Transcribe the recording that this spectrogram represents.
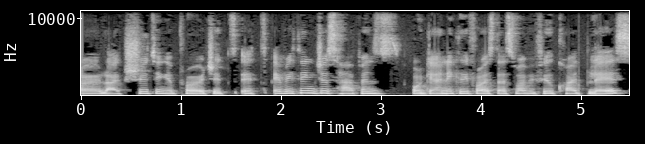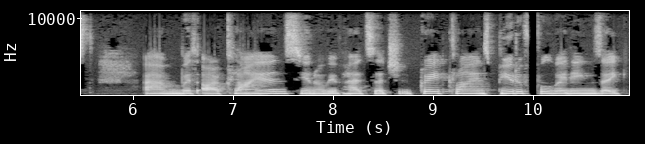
like shooting approach, it's, it's, everything just happens organically for us. That's why we feel quite blessed. Um, with our clients, you know, we've had such great clients, beautiful weddings, like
